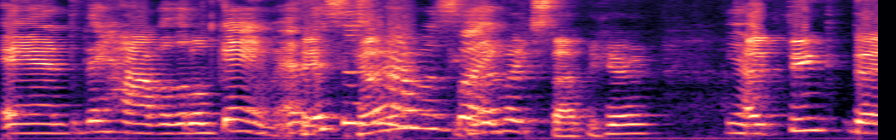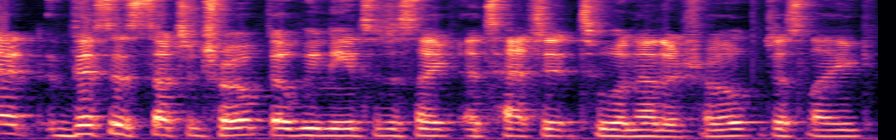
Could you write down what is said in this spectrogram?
and they have a little game. And this is where I, I was can like, I, like stop you here? Yeah. I think that this is such a trope that we need to just like attach it to another trope, just like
